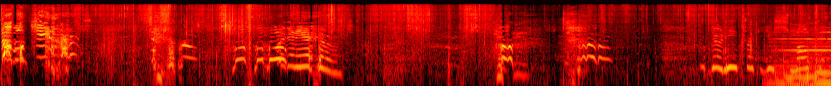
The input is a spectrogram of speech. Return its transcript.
Double cheaters! Freaking huge! Dude, he freaking, you smoked it.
